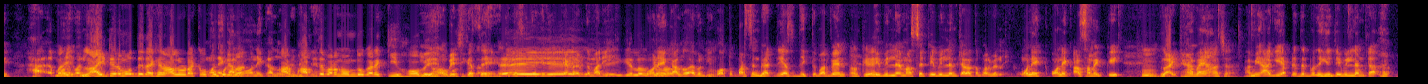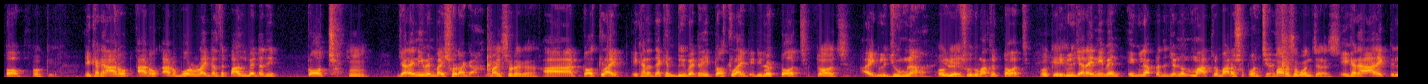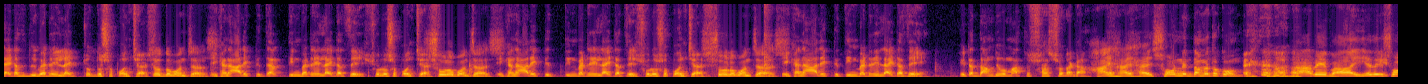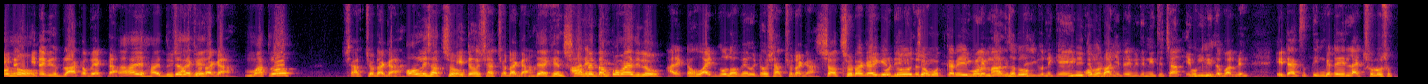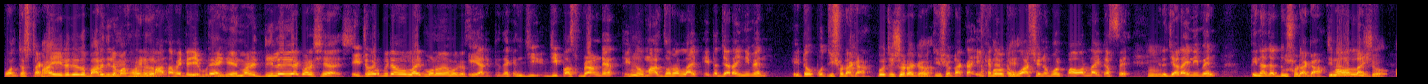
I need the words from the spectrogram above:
মানে লাইটের মধ্যে দেখেন আলোটা কত পরিমাণ। অনেক আলো আর ভাবতে পারেন অন্ধকারে কি হবে হবে ঠিক আছে? মারি। অনেক আলো এবং কি কত পার্সেন্ট ব্যাটারি আছে দেখতে পারবেন। টেবিল ল্যাম্প আছে টেবিল ল্যাম্প চালাতে পারবেন। অনেক অনেক আসাম একটি লাইট হ্যাঁ ভাইয়া? আচ্ছা। আমি আগে আপনাদের দেখি টেবিল ল্যাম্পটা অফ ওকে এখানে আরও আরও আরও বড় লাইট আছে পাঁচ ব্যাটারি টর্চ হুম। যারাই নেবেন বাইশশো টাকা। বাইশশো টাকা। আর টর্চ লাইট এখানে দেখেন দুই ব্যাটারি টর্চ লাইট এটি হলো টর্চ টচ আর এগুলি ঝুম না এগুলো শুধুমাত্র টর্চ ওকে এগুলি যারাই নেবেন এগুলি আপনাদের জন্য মাত্র বারোশো পঞ্চাশ। বারোশো পঞ্চাশ। এখানে আরেকটি লাইট আছে দুই ব্যাটারি লাইট চোদ্দশো পঞ্চাশ। চোদ্দ পঞ্চাশ। এখানে আরেকটি তিন ব্যাটারি লাইট আছে ষোলোশো পঞ্চাশ। ষোলো পঞ্চাশ। এখানে আরেকটি তিন ব্যাটারি লাইট আছে ষোলোশো পঞ্চাশ। ষোলো পঞ্চাশ। এখানে আরেকটি তিন ব্যাটারি লাইট আছে এটার দাম দেবো মাত্র সাতশো টাকা। হাই হাই হাই স্বর্ণের দামে তো কম। আরে ভাই এদের স্বর্ণ। এটা- ব্ল্যাক হবে একটা। হাই হাই দুইটা দেখে টাকা। মাত্র সাতশো টাকা। অনলি সাতশো? এটাও সাতশো টাকা। দেখেন স্বর্ণের দাম কমায় দিল। আরেকটা হোয়াইট গোল হবে ওইটাও সাতশো টাকা। সাতশো টাকায় কিন্তু চমৎকার এই মডেল মাছ ধরতে অনেকে কম বাজেটের ভিতরে নিতে চান এগুলি নিতে পারবেন। এটা আছে তিন ব্যাটারি লাইট ষোলোশো পঞ্চাশ টাকা। ভাই এটা দিয়ে তো বাড়ি দিলে মাথা হয়ে মাথা ফেটে যাব। দেখেন মানে দিলেই একবারে শেষ। পিটানো লাইট মনে হয় আমার কাছে। এই আরেকটি দেখেন জিপাস ব্র্যান্ডের এটাও মাছ ধরার লাইট এটা যারাই নেবেন এটাও পঁচিশশো টাকা। পঁচিশশো টাকা। পঁচিশশো টাকা। এখানে একটা. ওয়াশেনেবল পাওয়ার লাইট আছে এটা যারাই নেবেন তিন হাজার দুশো টাকা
